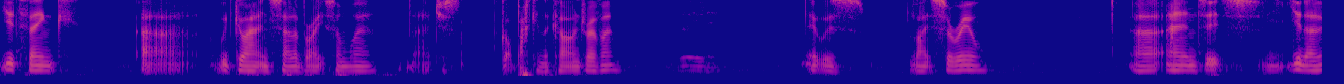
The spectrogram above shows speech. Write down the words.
you'd think uh, we'd go out and celebrate somewhere. Uh, just got back in the car and drove home. Really? It was like surreal. Uh, and it's, you know,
